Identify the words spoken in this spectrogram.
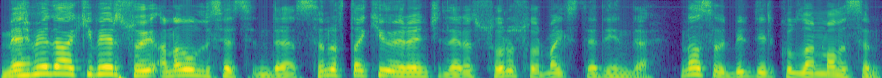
Mehmet Akif Ersoy Anadolu Lisesi'nde sınıftaki öğrencilere soru sormak istediğinde nasıl bir dil kullanmalısın?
